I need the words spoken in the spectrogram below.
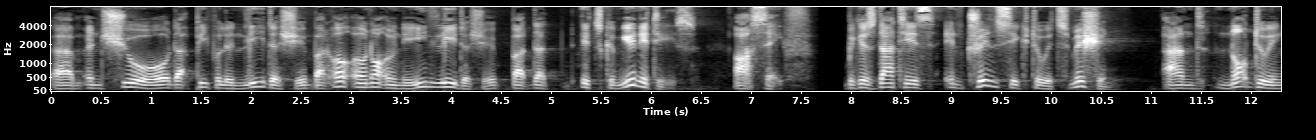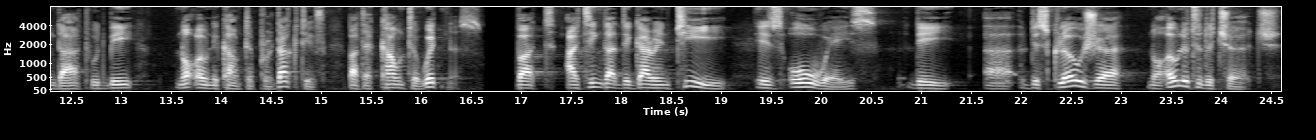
um, ensure that people in leadership, but oh, oh, not only in leadership, but that its communities are safe because that is intrinsic to its mission. And not doing that would be not only counterproductive, but a counter witness. But I think that the guarantee is always the uh, disclosure not only to the church,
